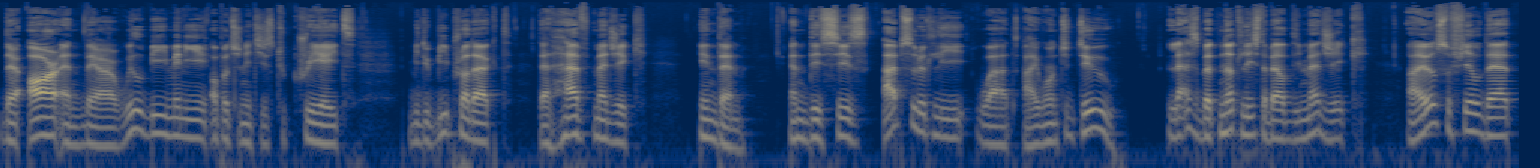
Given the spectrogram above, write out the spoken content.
there are and there will be many opportunities to create B2B product that have magic in them. And this is absolutely what I want to do. Last but not least about the magic, I also feel that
